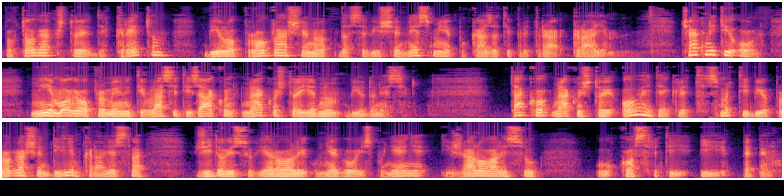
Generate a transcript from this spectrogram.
zbog toga što je dekretom bilo proglašeno da se više ne smije pokazati pred kraljem. Čak niti on nije mogao promijeniti vlastiti zakon nakon što je jednom bio donesen. Tako, nakon što je ovaj dekret smrti bio proglašen diljem kraljestva, židovi su vjerovali u njegovo ispunjenje i žalovali su u kosreti i pepelu.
